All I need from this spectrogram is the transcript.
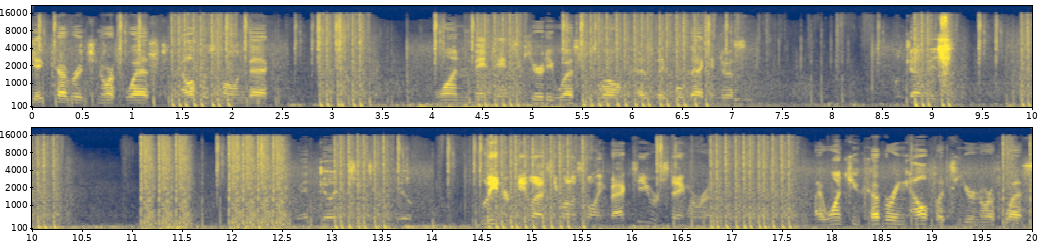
get coverage northwest, Alpha's falling back. One, maintain security west as well as they pull back into us. One copies. Red, go ahead and keep doing the deal. Lead, repeat last. You want us falling back to you or staying where we're at? I want you covering Alpha to your northwest.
